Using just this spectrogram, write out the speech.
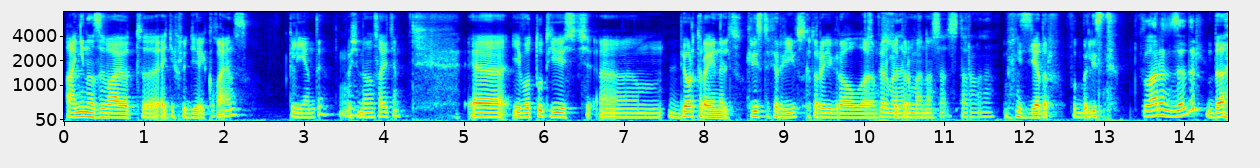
Они называют э, этих людей clients, клиенты у себя на сайте. И вот тут есть эм, Бёрд Рейнольдс, Кристофер Ривз, который играл Супермена. Старого, да. Зедр, футболист. Кларенс Зедер? Да.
